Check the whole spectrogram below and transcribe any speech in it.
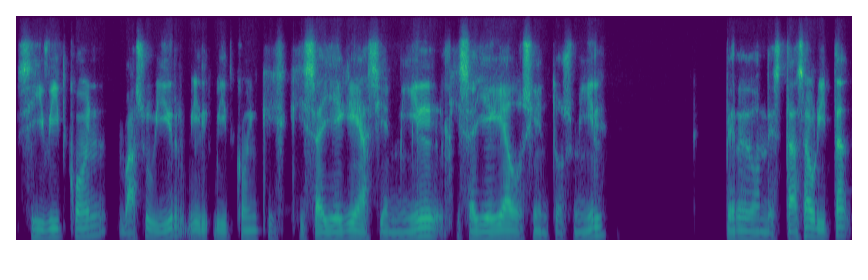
Si Bitcoin va a subir, Bitcoin quizá llegue a 100 mil, quizá llegue a 200 mil, pero de donde estás ahorita,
